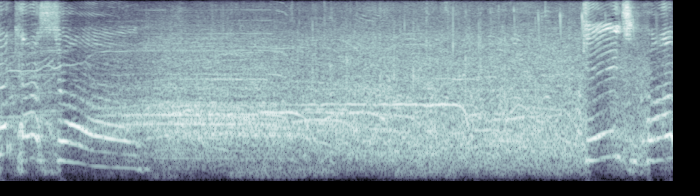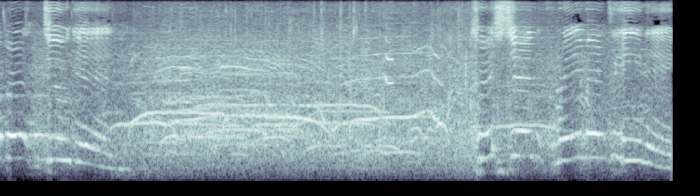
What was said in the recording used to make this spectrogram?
DeCastro. Gage Robert Dugan. Christian Raymond Heaney.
